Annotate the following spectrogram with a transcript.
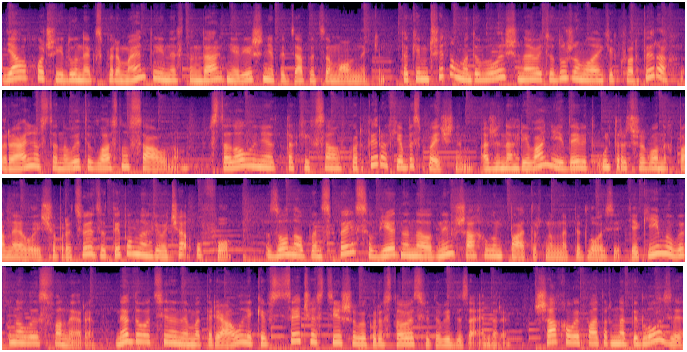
Я охоче йду на експерименти і нестандартні рішення під запит замовників. Таким чином, ми довели, що навіть у дуже маленьких квартирах реально встановити власну сауну. Встановлення таких саун в квартирах є безпечним, адже нагрівання йде від ультрачервоних панелей, що працюють за типом нагрівача UFO. Зона Open Space об'єднана одним шаховим паттерном на підлозі, який ми виконали з фанери. Недооцінений матеріал, який все частіше використовують світові дизайнери. Шаховий паттерн на підлозі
